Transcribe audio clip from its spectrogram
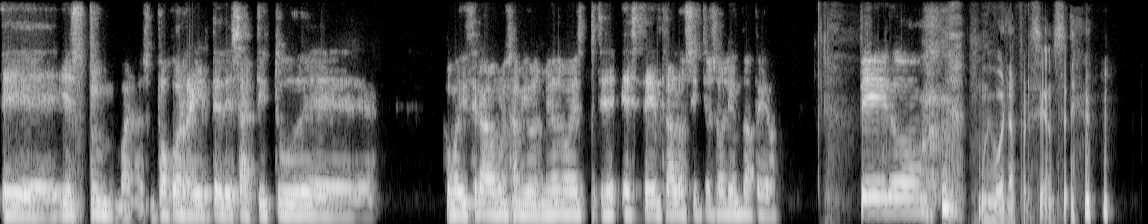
Eh, y es un, bueno, es un poco reírte de esa actitud de, como dicen algunos amigos míos, este, este entra a los sitios oliendo a peor. Pero. Muy buena expresión, sí.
